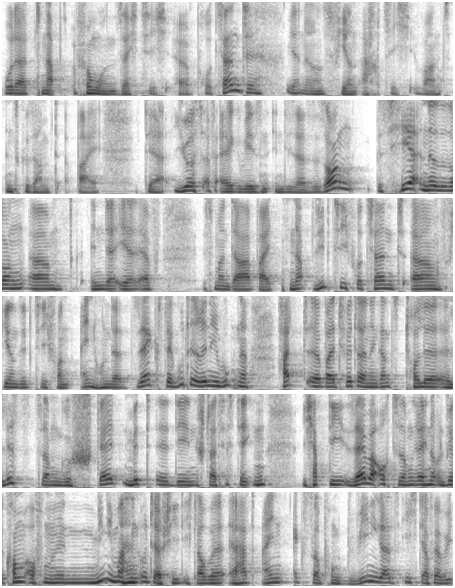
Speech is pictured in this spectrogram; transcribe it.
oder knapp 65 äh, Prozent. Wir erinnern uns, 84 waren es insgesamt bei der USFL gewesen in dieser Saison. Bisher in der Saison ähm, in der ELF ist man da bei knapp 70 Prozent, äh, 74 von 106. Der gute René Buchner hat äh, bei Twitter eine ganz tolle äh, Liste zusammengestellt mit äh, den Statistiken. Ich habe die selber auch zusammengerechnet und wir kommen auf einen minimalen Unterschied. Ich glaube, er hat einen extra Punkt weniger als ich, dafür habe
